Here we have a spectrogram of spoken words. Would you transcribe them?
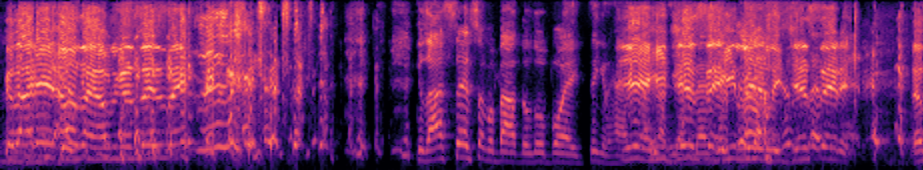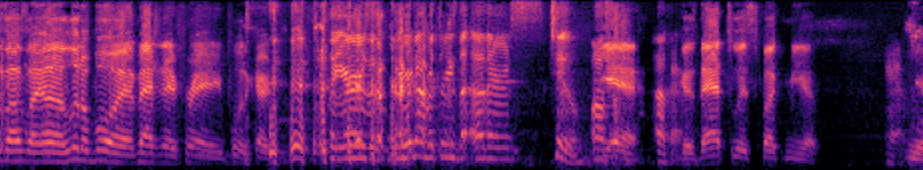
Because I did, I was like, I was gonna say the same. Because I said something about the little boy thinking half. Yeah, he just said, he imaginary literally just said it. That's why I was like, uh, little boy, imaginary friend, pull the curtain. So yours, is, your number three is the others two. Also. Yeah. Okay. Because that twist fucked me up. Yeah. yeah.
